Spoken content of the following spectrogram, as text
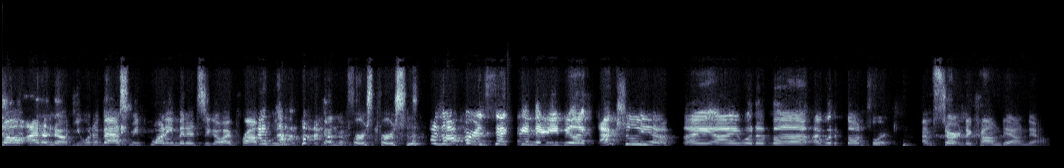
Well, I don't know. If you would have asked me 20 minutes ago, I probably would have been the first person. I thought for a second there you'd be like, actually, yeah, I I would have uh I would have gone for it. I'm starting to calm down now.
